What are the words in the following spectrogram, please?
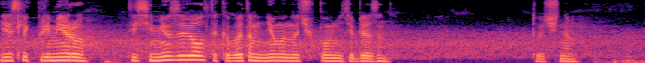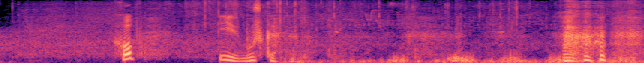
Если, к примеру, ты семью завел, так об этом днем и ночью помнить обязан. Точно. Хоп, и избушка.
